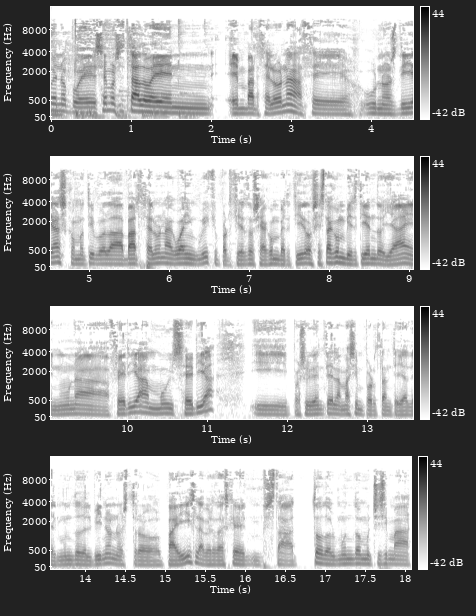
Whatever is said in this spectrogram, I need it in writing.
Bueno, pues hemos estado en, en Barcelona hace unos días con motivo de la Barcelona Wine Week, que por cierto se ha convertido, se está convirtiendo ya en una feria muy seria y posiblemente la más importante ya del mundo del vino en nuestro país. La verdad es que está todo el mundo, muchísima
